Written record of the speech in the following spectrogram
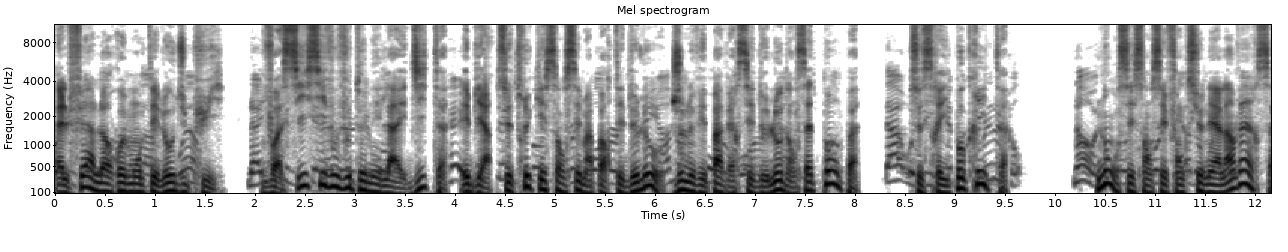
Elle fait alors remonter l'eau du puits. Voici, si vous vous tenez là et dites, eh bien, ce truc est censé m'apporter de l'eau, je ne vais pas verser de l'eau dans cette pompe. Ce serait hypocrite. Non, c'est censé fonctionner à l'inverse.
